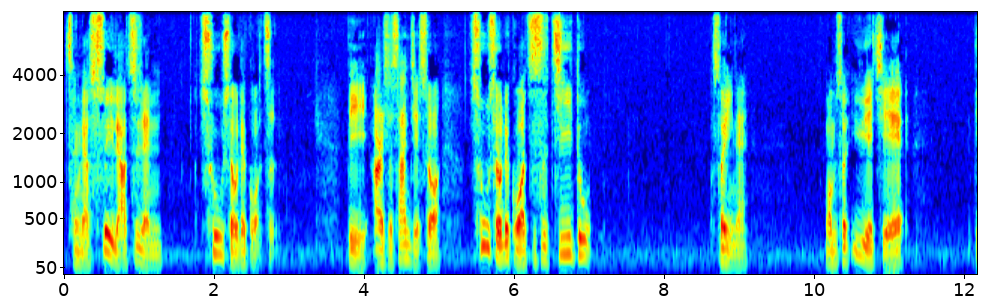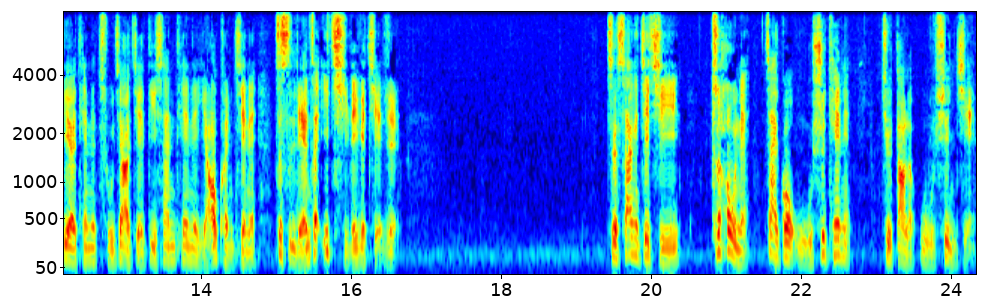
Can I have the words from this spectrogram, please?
成了睡了之人出手的果子。第二十三节说，出手的果子是基督。所以呢，我们说逾越节。第二天的除教节，第三天的摇捆节呢，这是连在一起的一个节日。这三个节期之后呢，再过五十天呢，就到了五旬节。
